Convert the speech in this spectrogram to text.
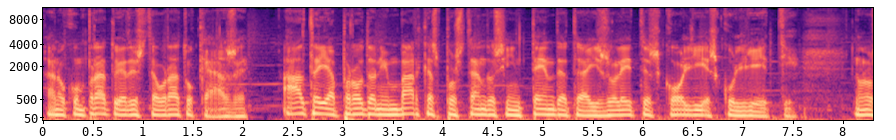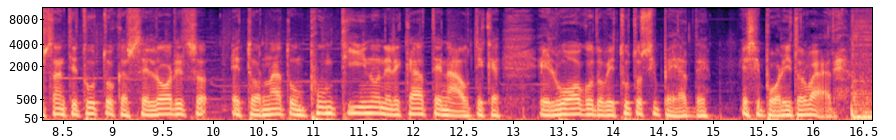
hanno comprato e restaurato case altri approdano in barca spostandosi in tenda tra isolette, scogli e scoglietti. Nonostante tutto, Castellorizzo è tornato un puntino nelle carte nautiche, il luogo dove tutto si perde e si può ritrovare.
